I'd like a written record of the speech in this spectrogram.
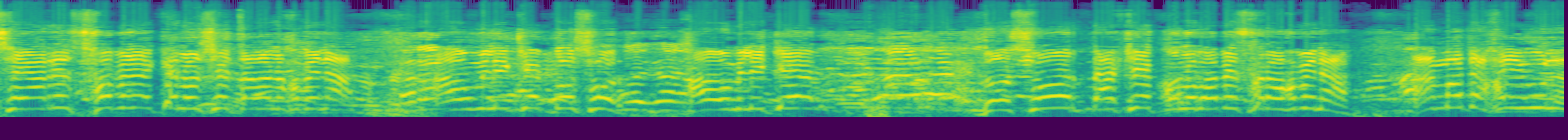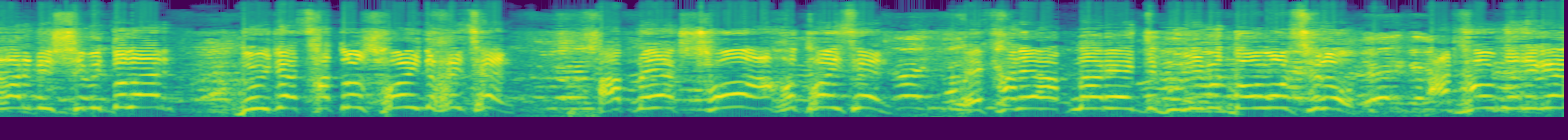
সে আরেস্ট হবে না, কেন সে চালানো হবে না? আওয়ামী লীগের দোষর, আওয়ামী লীগের দোষর তাকে কোনোভাবে ছাড়া হবে না। আমাদের হাইবুল হার বিশ্ববিদ্যালয়ের দুইটা ছাত্র শহীদ হয়েছেন। আপনি একশো আহত হয়েছেন। এখানে আপনার এই যে গুলিবিদ্ধ ছিল আঠারো তারিখে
